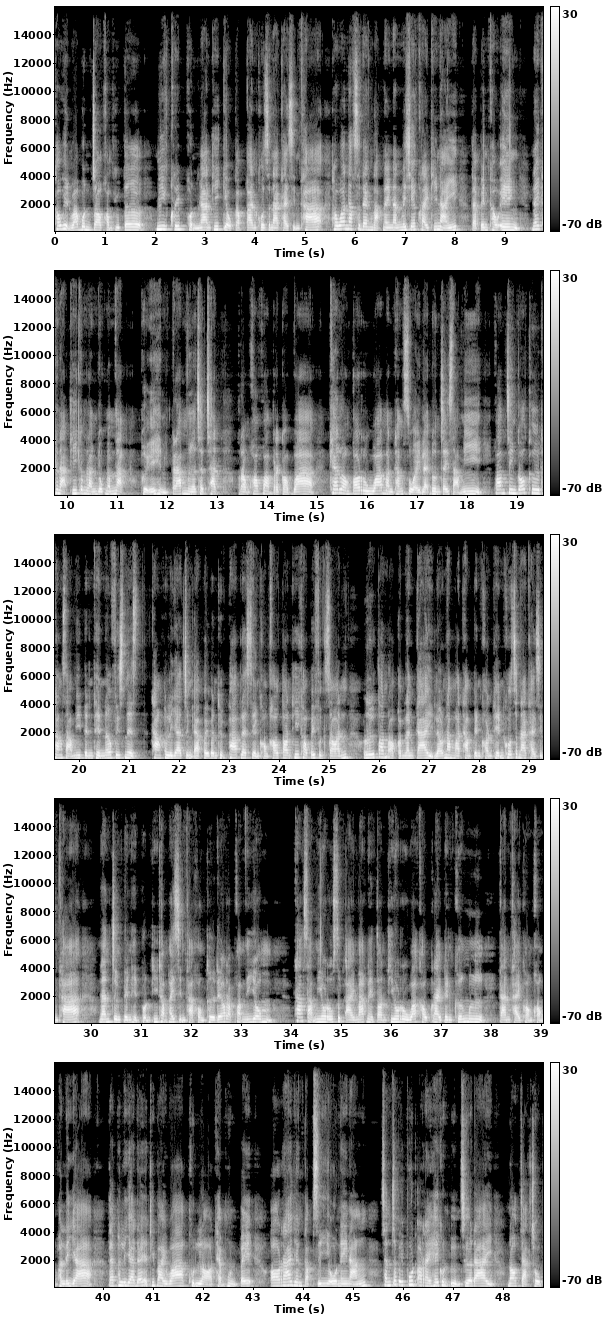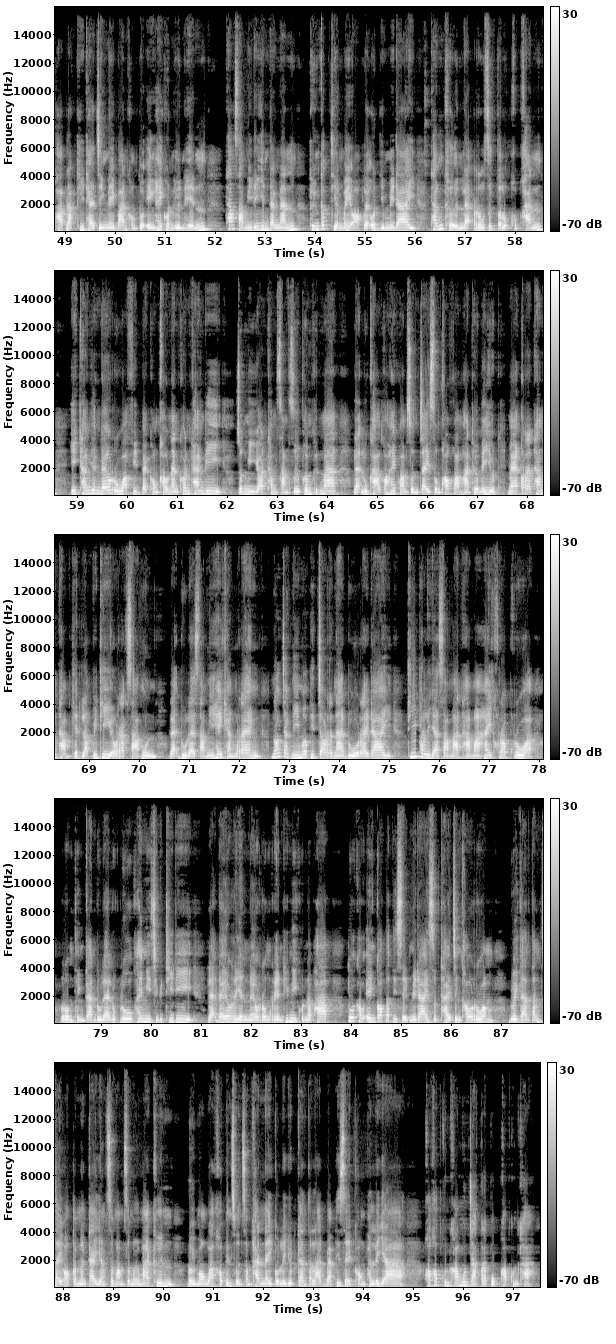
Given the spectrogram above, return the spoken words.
เขาเห็นว่าบนจอคอมพิวเตอร์ มีคลิปผลงานที่เกี่ยวกับการโฆษณาขายสินค้า ทว่านักแสดงหลักในนั้นไม่ใช่ใครที่ไหน แต่เป็นเขาเอง ในขณะที่กำลังยกน้ำหนัก เผยให้เห็นกล้ามเนื้อชัดๆ พร้อมข้อความประกอบว่าแค่ลองก็รู้ว่ามันทั้งสวยและโดนใจสามี ความจริงก็คือทางสามีเป็นเทรนเนอร์ฟิตเนส ทางภรรยาจึงแอบไปบันทึกภาพและเสียงของเขาตอนที่เขาไปฝึกสอน หรือตอนออกกำลังกาย แล้วนำมาทำเป็นคอนเทนต์โฆษณาขายสินค้า นั่นจึงเป็นเหตุผลที่ทำให้สินค้าของเธอได้รับความนิยม ทางสามีรู้สึกอายมากในตอนที่รู้ว่าเขากลายเป็นเครื่องมือ การขายของของภรรยา แต่ภรรยาได้อธิบายว่าคุณหล่อแถมหุ่นเป๊ะ ออร่ายังกับซีอในหนัง ฉันจะไปพูดอะไรให้คนอื่นเชื่อได้ นอกจากโชว์ภาพลักษณ์ที่แท้จริงในบ้านของตัวเองให้คนอื่นเห็นทางสามีได้ยินดังนั้น ถึงกับเถียงไม่ออกและอดยิ้มไม่ได้ ทั้งเขินและรู้สึกตลกขบขัน อีกทั้งยังได้รู้ว่าฟีดแบ็กของเขานั้นค่อนข้างดี จนมียอดคำสั่งซื้อเพิ่มขึ้นมาก และลูกค้าก็ให้ความสนใจส่งข้อความหาเธอไม่หยุด แม้กระทั่งถามเคล็ดลับวิธีรักษาหุ่น และดูแลสามีให้แข็งแรง นอกจากนี้เมื่อพิจารณาดูรายได้ ที่ภรรยาสามารถหามาให้ครอบครัว รวมถึงการดูแลลูกๆ ให้มีชีวิตที่ดี และได้เรียนในโรงเรียนที่มีคุณภาพ ตัวเขาเองก็ปฏิเสธไม่ได้สุดท้ายจึงเข้าร่วม ด้วยการตั้งใจออกกำลังกายอย่างสม่ำเสมอมากขึ้น โดยมองว่าเขาเป็นส่วนสำคัญในกลยุทธ์การตลาดแบบพิเศษของภรรยา ขอขอบคุณข้อมูลจากกระปุกขอบคุณค่ะ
